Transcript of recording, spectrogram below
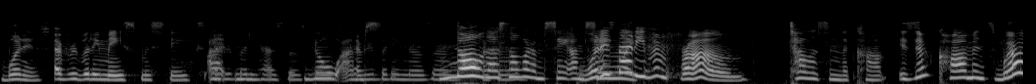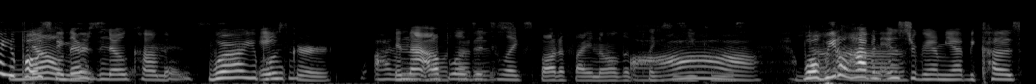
What is? Everybody makes mistakes. I- Everybody has those. no, days. I'm Everybody knows them. No, that's not what I'm saying. I'm What saying is that like, even from? Tell us in the com. Is there comments? Where are you posting no, there's this? no comments. Where are you posting? Anchor, I don't and that uploads that it to like Spotify and all the places you can. ah. Well, we don't have an Instagram yet because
